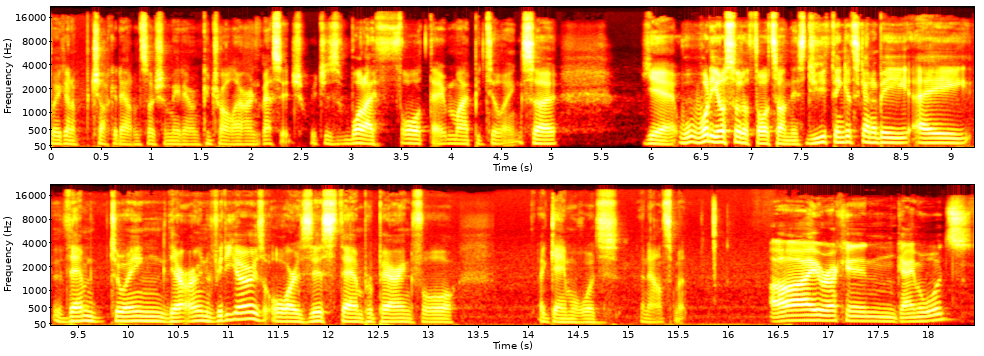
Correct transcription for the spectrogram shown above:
we're going to chuck it out on social media and control our own message, which is what I thought they might be doing. So, yeah, what are your sort of thoughts on this? Do you think it's going to be a them doing their own videos, or is this them preparing for a Game Awards announcement? I reckon Game Awards.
